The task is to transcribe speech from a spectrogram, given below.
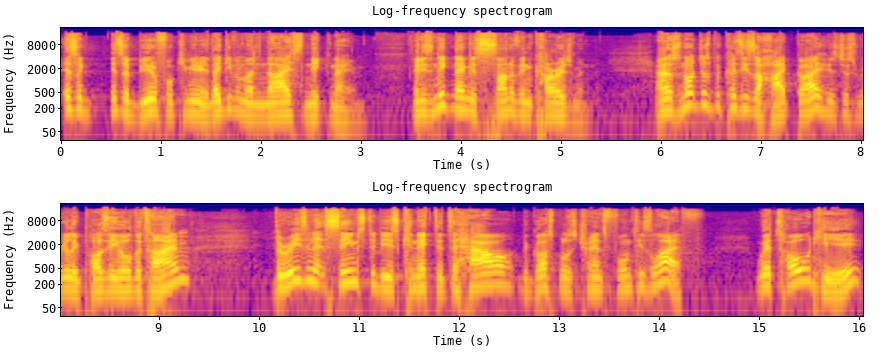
it's a, it's a beautiful community. They give him a nice nickname. And his nickname is Son of Encouragement. And it's not just because he's a hype guy who's just really posy all the time. The reason it seems to be is connected to how the gospel has transformed his life. We're told here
